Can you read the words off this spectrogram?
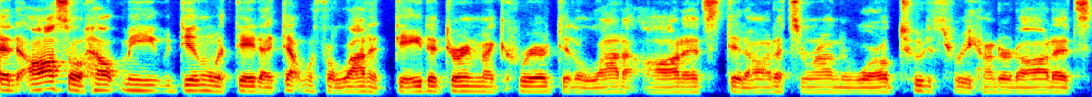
that also helped me dealing with data. I dealt with a lot of data during my career, did a lot of audits, did audits around the world, two to 300 audits,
